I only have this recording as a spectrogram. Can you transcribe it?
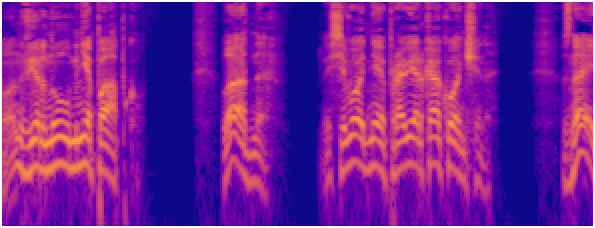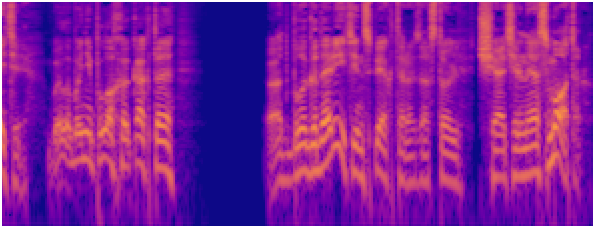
Он вернул мне папку. Ладно, на сегодня проверка окончена. Знаете, было бы неплохо как-то отблагодарить инспектора за столь тщательный осмотр.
